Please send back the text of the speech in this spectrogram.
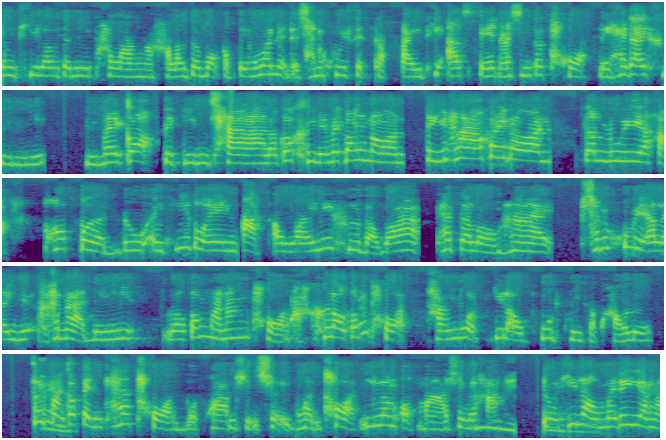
บางทีเราจะมีพลังอะค่ะเราจะบอกกับตัวเองว่าเนี่ยเดี๋ยวฉันคุยเสร็จกลับไปที่อาร์สเปซนะฉันจะถอดเลยให้ได้คืนนี้ หรือไม่ก็ไปกินชาแล้วก็คืนนี้ไม่ต้องนอนตีห้าค่อยนอนจะลุยอะค่ะ พอเปิดดูไอ้ที่ตัวเองอัดเอาไว้นี่คือแบบว่าแทบจะร้องไห้ ฉันคุยอะไรเยอะขนาดนี้ เราต้องมานั่งถอดอะคือเราต้องถอดทั้งหมดที่เราพูดคุยกับเขาเลย ซึ่งมันก็เป็นแค่ถอดบทความเฉยๆเหมือนถอดเรื่องออกมาใช่ไหมคะ โดยที่เราไม่ได้อยังไง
